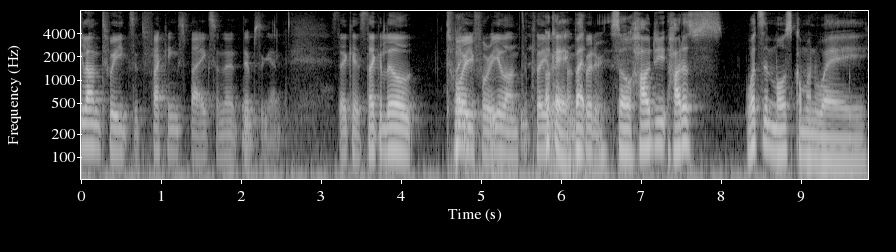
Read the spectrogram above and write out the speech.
Elon tweets, it fucking spikes and then it dips again. It's like it's like a little toy But- for Elon to play okay, with on but Twitter. so how do you, how does what's the most common way?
